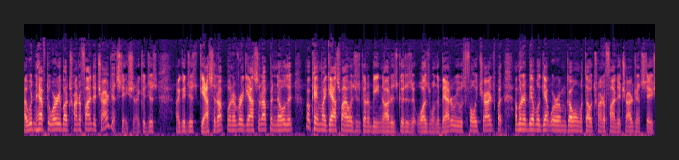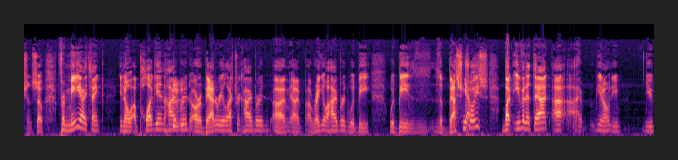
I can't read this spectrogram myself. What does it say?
I wouldn't have to worry about trying to find a charging station. I could just I could just gas it up whenever I gas it up and know that okay, my gas mileage is going to be not as good as it was when the battery was fully charged, but I'm going to be able to get where I'm going without trying to find a charging station. So for me, I think you know a plug-in hybrid or a battery electric hybrid, uh, a, a regular hybrid would be would be the best choice. But even at that, uh, I you know you you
